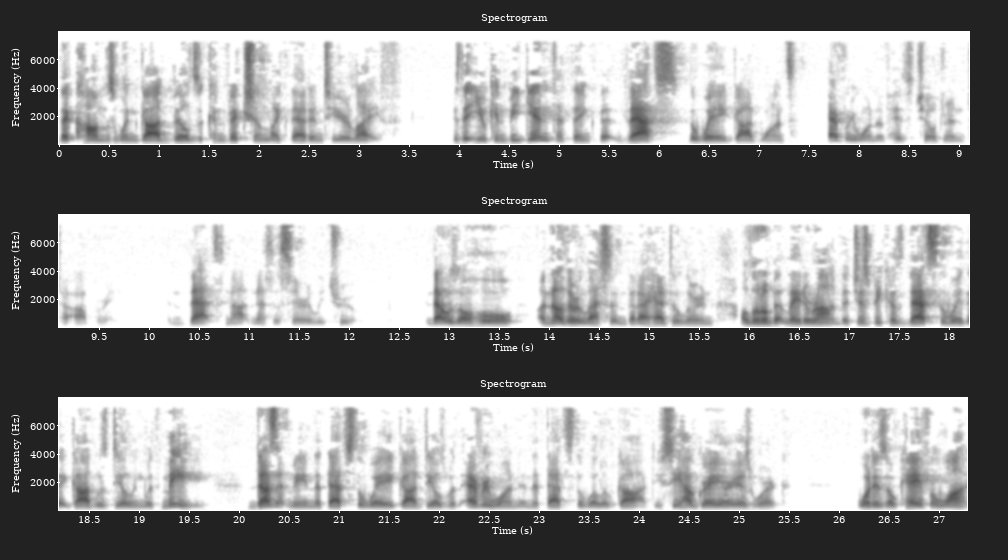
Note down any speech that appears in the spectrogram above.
that comes when God builds a conviction like that into your life is that you can begin to think that that's the way God wants every one of his children to operate. And that's not necessarily true. And that was a whole another lesson that I had to learn a little bit later on. That just because that's the way that God was dealing with me doesn't mean that that's the way God deals with everyone and that that's the will of God. Do you see how gray areas work? What is okay for one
